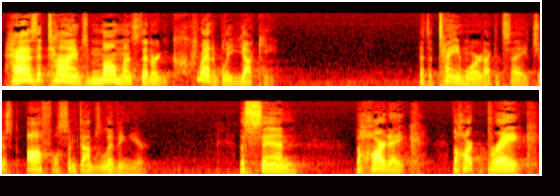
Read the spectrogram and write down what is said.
has at times moments that are incredibly yucky. That's a tame word, I could say. Just awful sometimes living here. The sin, the heartache, the heartbreak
